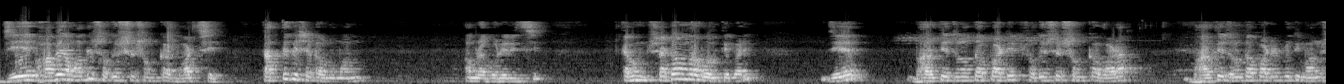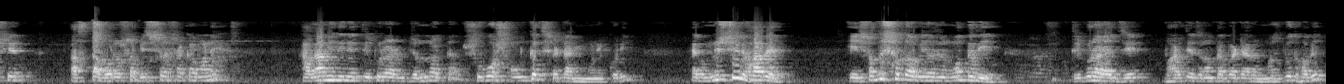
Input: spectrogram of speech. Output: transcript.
যেভাবে আমাদের সদস্য সংখ্যা বাড়ছে, তার থেকে সেটা অনুমান আমরা করে নিচ্ছি। এবং সেটাও আমরা বলতে পারি যে, ভারতীয় জনতা পার্টির সদস্যের সংখ্যা বাড়া, ভারতীয় জনতা পার্টির প্রতি মানুষের আস্থা, ভরসা, বিশ্বাস রাখা মানে আগামী দিনে ত্রিপুরার জন্য একটা শুভ সংকেত সেটা আমি মনে করি। এবং নিশ্চিতভাবে এই সদস্যতা অভিযানের মধ্য দিয়ে ত্রিপুরা রাজ্যে ভারতীয় জনতা পার্টি আরও মজবুত হবে,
